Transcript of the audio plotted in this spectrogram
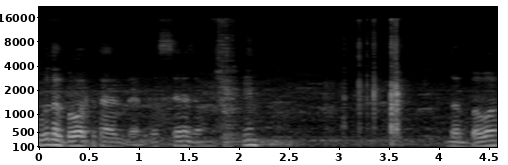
وده ال power بتاع الغسالة زي ما إحنا شايفين. ده ال power.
